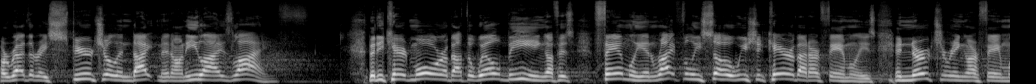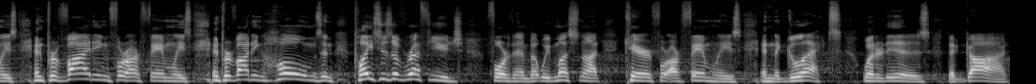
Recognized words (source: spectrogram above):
or rather a spiritual indictment on Eli's life. That he cared more about the well being of his family, and rightfully so, we should care about our families and nurturing our families and providing for our families and providing homes and places of refuge for them. But we must not care for our families and neglect what it is that God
